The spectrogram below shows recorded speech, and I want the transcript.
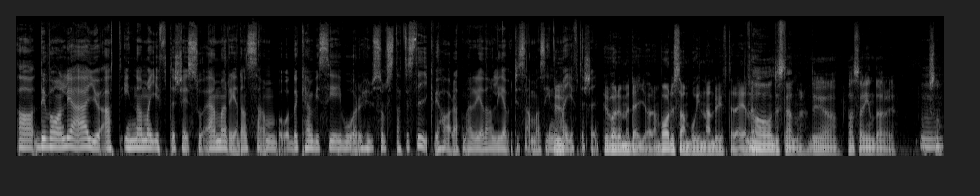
Ja, det vanliga är ju att innan man gifter sig så är man redan sambo. Det kan vi se i vår hushållsstatistik vi har att man redan lever tillsammans innan hur, man gifter sig. Hur var det med dig Göran? Var du sambo innan du gifte dig? Eller? Ja, det stämmer. Det passar in där också. Mm.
